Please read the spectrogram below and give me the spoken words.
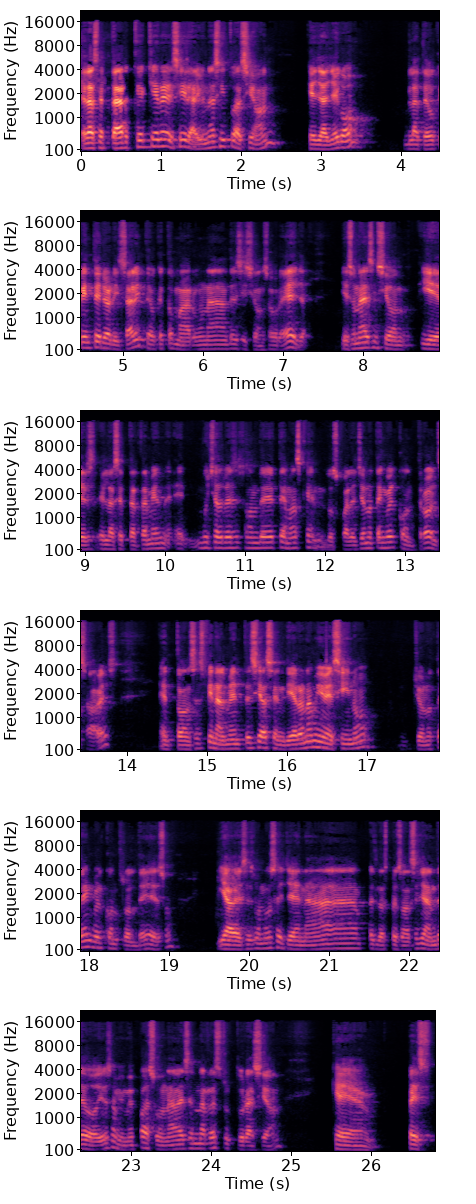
El aceptar, ¿qué quiere decir? Hay una situación que ya llegó, la tengo que interiorizar y tengo que tomar una decisión sobre ella. Y es una decisión y es el aceptar también, eh, muchas veces son de temas que, en los cuales yo no tengo el control, ¿sabes? Entonces, finalmente, si ascendieron a mi vecino, yo no tengo el control de eso. Y a veces uno se llena, pues las personas se llenan de odios. A mí me pasó una vez en una reestructuración que, pues,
